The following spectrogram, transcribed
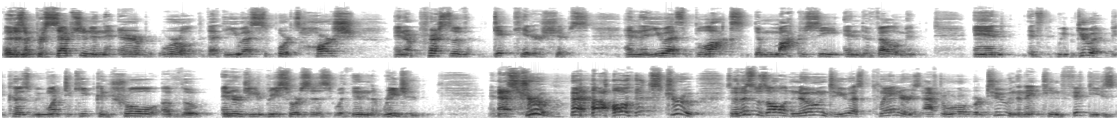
There's a perception in the Arab world that the U.S. supports harsh and oppressive dictatorships, and the U.S. blocks democracy and development. And we do it because we want to keep control of the energy resources within the region. And that's true. all that's true. So this was all known to U.S. planners after World War II in the 1950s,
